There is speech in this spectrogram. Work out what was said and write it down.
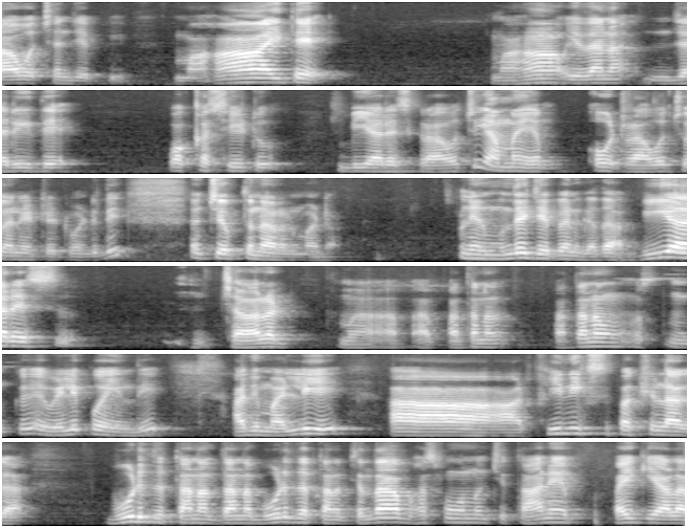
రావచ్చు అని చెప్పి మహా అయితే మహా ఏదైనా జరిగితే ఒక్క సీటు బీఆర్ఎస్కి రావచ్చు ఎంఐఎం ఒకటి రావచ్చు అనేటటువంటిది చెప్తున్నారనమాట నేను ముందే చెప్పాను కదా బీఆర్ఎస్ చాలా పతన పతనంకి వెళ్ళిపోయింది. అది మళ్ళీ ఫీనిక్స్ పక్షిలాగా బూడిద తన తన బూడిద తన చందాభస్మం నుంచి తానే పైకి అలా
